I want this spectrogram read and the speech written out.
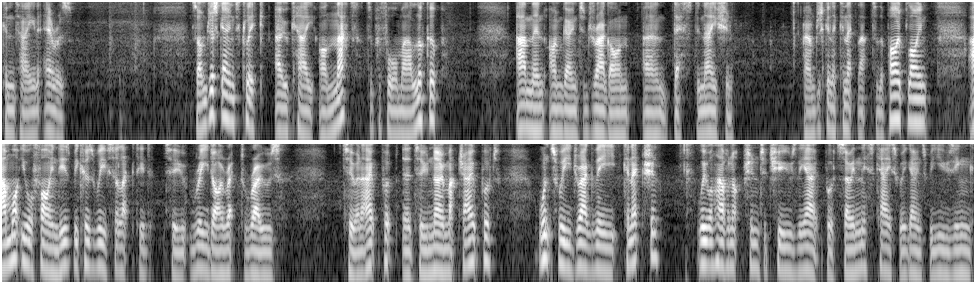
contain errors. So I'm just going to click OK on that to perform our lookup and then I'm going to drag on a destination. I'm just going to connect that to the pipeline and what you will find is because we've selected to redirect rows to an output uh, to no match output once we drag the connection we will have an option to choose the output. So in this case we're going to be using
